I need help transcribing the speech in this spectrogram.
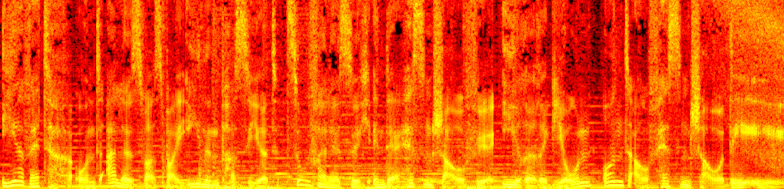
Ihr Wetter und alles, was bei Ihnen passiert, zuverlässig in der Hessenschau für Ihre Region und auf hessenschau.de.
